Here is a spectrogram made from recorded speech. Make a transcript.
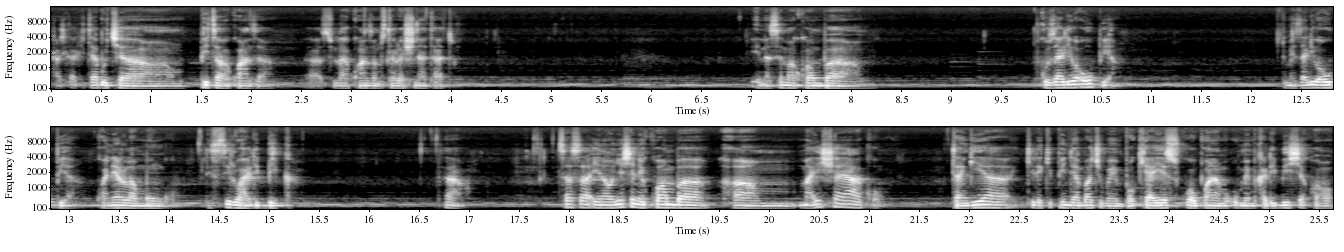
katika kitabu cha pita wa kwanza uh, sura ya kwanza mstari wa ishiri na tatu inasema kwamba kuzaliwa upya tumezaliwa upya kwa neno la mungu lisiloharibika sasa inaonyesha ni kwamba um, maisha yako tangia kile kipindi ambacho umempokea yesu kuwa bwana umemkaribisha kwa,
